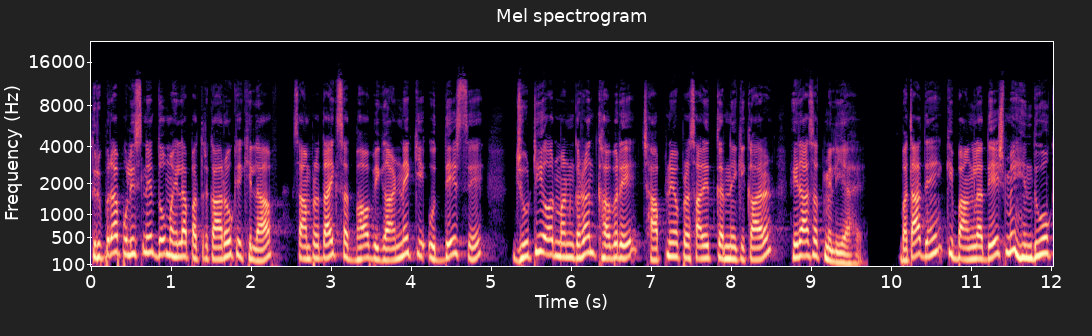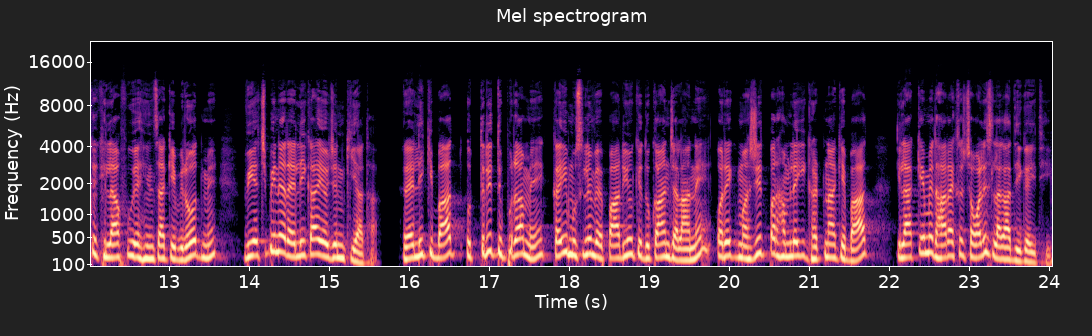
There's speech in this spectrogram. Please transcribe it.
त्रिपुरा पुलिस ने दो महिला पत्रकारों के खिलाफ सांप्रदायिक सद्भाव बिगाड़ने के उद्देश्य से झूठी और मनगढ़ंत खबरें छापने और प्रसारित करने के कारण हिरासत में लिया है। बता दें कि बांग्लादेश में हिंदुओं के खिलाफ हुए हिंसा के विरोध में वीएचपी ने रैली का आयोजन किया था। रैली के बाद उत्तरी त्रिपुरा में कई मुस्लिम व्यापारियों की दुकान जलाने और एक मस्जिद पर हमले की घटना के बाद इलाके में धारा एक सौ चौवालीस लगा दी गई थी।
